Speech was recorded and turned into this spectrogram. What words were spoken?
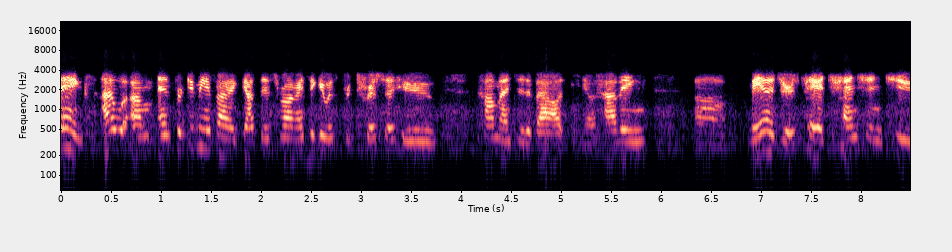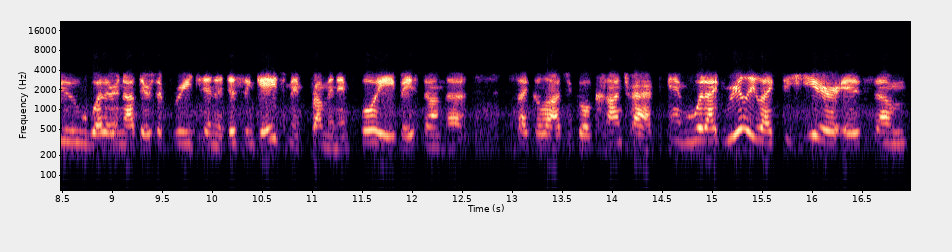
Thanks. I w- um, and forgive me if I got this wrong. I think it was Patricia who commented about you know having um, managers pay attention to whether or not there's a breach and a disengagement from an employee based on the psychological contract. And what I'd really like to hear is some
